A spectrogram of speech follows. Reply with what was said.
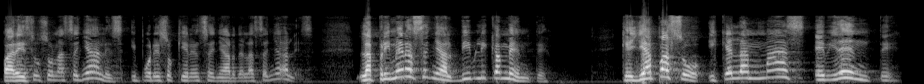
Para eso son las señales y por eso quiero enseñar de las señales. La primera señal bíblicamente que ya pasó y que es la más evidente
